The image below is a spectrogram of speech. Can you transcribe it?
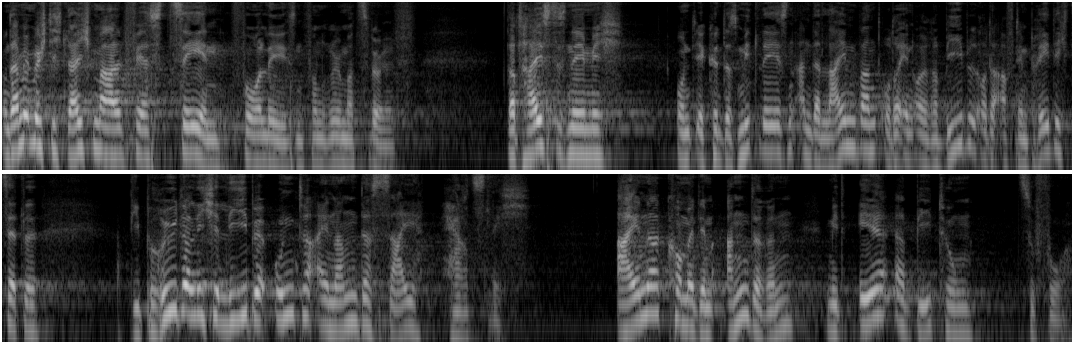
und damit möchte ich gleich mal Vers 10 vorlesen von Römer 12. Dort heißt es nämlich, und ihr könnt das mitlesen an der Leinwand oder in eurer Bibel oder auf dem Predigtzettel. Die brüderliche Liebe untereinander sei herzlich. Einer komme dem anderen mit Ehrerbietung zuvor.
